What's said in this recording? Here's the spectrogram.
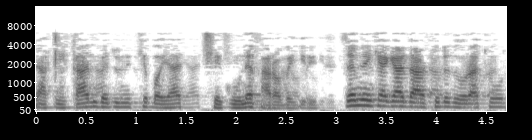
دقیقا بدونید که باید چگونه فرا بگیرید. ضمن اینکه اگر در طول دورتون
